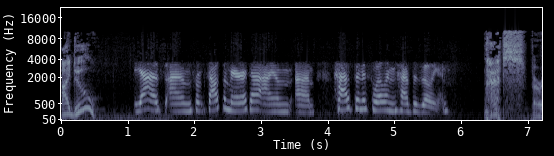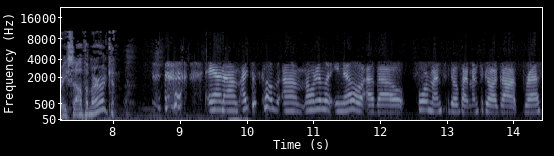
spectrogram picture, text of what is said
I do. Yes, I'm from South America. I am um, half Venezuelan and half Brazilian. That's very South American. and um, I just called, um, I wanted to let you know about four months ago, five months ago, I got breast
